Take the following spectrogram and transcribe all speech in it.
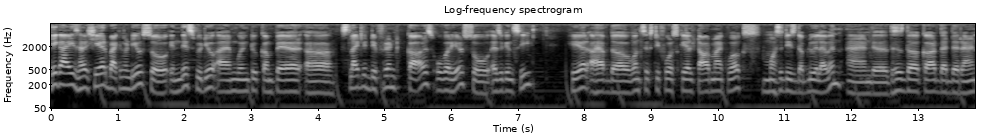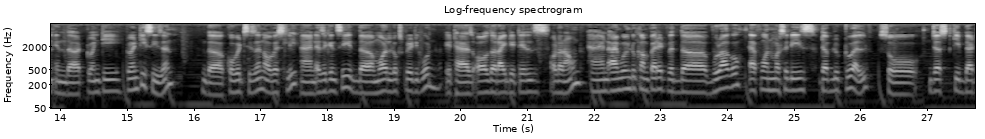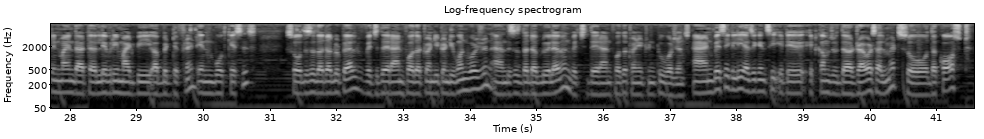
Hey guys, Harsh here back in the video. So in this video, I am going to compare uh, slightly different cars over here. So as you can see, here I have the 164 scale Tarmac Works Mercedes W11 and uh, this is the car that they ran in the 2020 season the covid season obviously. And as you can see the model looks pretty good. It has all the right details all around. And i'm going to compare it with the Bburago f1 mercedes w12 so just keep that in mind that uh, livery might be a bit different in both cases. So this is the w12 which they ran for the 2021 version. And this is the w11 which they ran for the 2022 versions. And basically as you can see it it comes with the driver's helmet. So the cost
